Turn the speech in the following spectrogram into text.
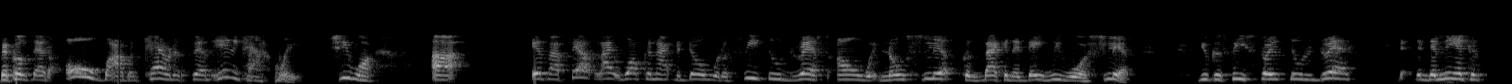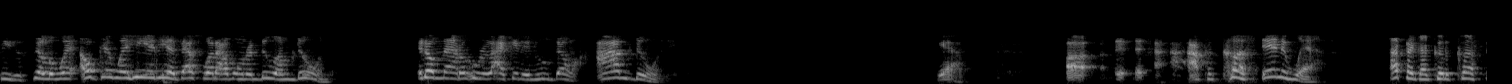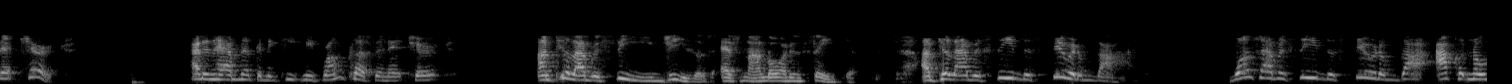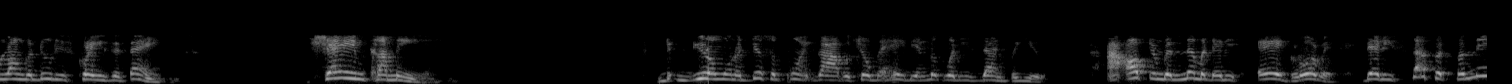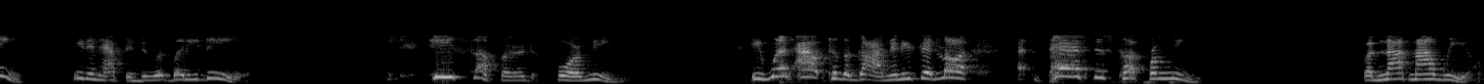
Because that old Barbara carried herself any kind of way. She want, uh, if I felt like walking out the door with a see-through dress on with no slip, because back in the day we wore slips, you could see straight through the dress the, the men could see the silhouette. Okay, well here it is. That's what I want to do. I'm doing it. It don't matter who like it and who don't. I'm doing it. Yeah. Uh, I, I could cuss anywhere. I think I could have cussed at church. I didn't have nothing to keep me from cussing at church until I received Jesus as my Lord and Savior. Until I received the Spirit of God once I received the Spirit of God, I could no longer do these crazy things. Shame come in. You don't want to disappoint God with your behavior and look what he's done for you. I often remember that he, hey, glory, that he suffered for me. He didn't have to do it, but he did. He suffered for me. He went out to the garden and he said, Lord, uh, pass this cup from me but not my will.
